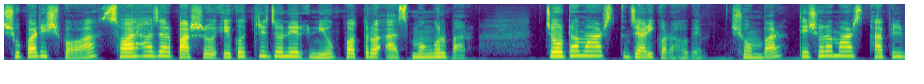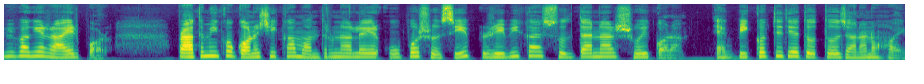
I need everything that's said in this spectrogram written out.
সুপারিশ পাওয়া ছয় হাজার পাঁচশো একত্রিশ জনের নিয়োগপত্র আজ মঙ্গলবার, চৌঠা মার্চ জারি করা হবে। সোমবার, তেসরা মার্চ আপিল বিভাগের রায়ের পর প্রাথমিক ও গণশিক্ষা মন্ত্রণালয়ের উপসচিব রেবিকা সুলতানার সই করা এক বিজ্ঞপ্তিতে তথ্য জানানো হয়।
